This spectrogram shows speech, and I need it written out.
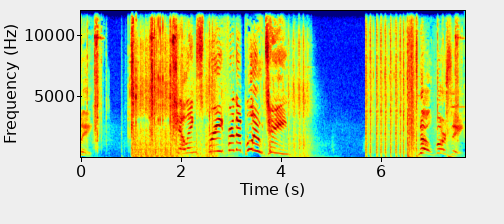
Me. Killing spree for the blue team! No mercy.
